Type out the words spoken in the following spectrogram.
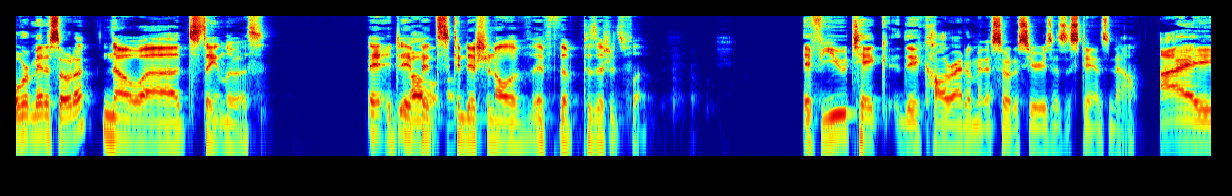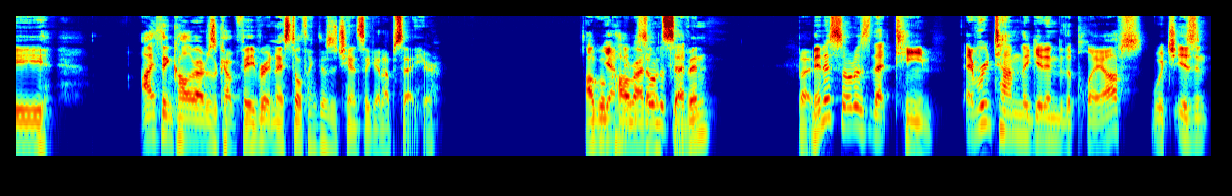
over Minnesota? No, uh, St. Louis. It, if oh, it's conditional of if the positions flip. If you take the Colorado Minnesota series as it stands now, I I think Colorado's a cup favorite, and I still think there's a chance they get upset here. I'll go yeah, Colorado in seven. That, but Minnesota's that team. Every time they get into the playoffs, which isn't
